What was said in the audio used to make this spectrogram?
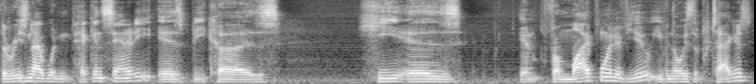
The reason I wouldn't pick insanity is because he is in from my point of view, even though he's the protagonist,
